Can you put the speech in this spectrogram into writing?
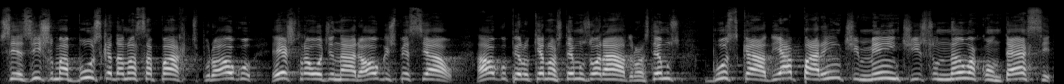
se existe uma busca da nossa parte por algo extraordinário, algo especial, algo pelo que nós temos orado, nós temos buscado, e aparentemente isso não acontece,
